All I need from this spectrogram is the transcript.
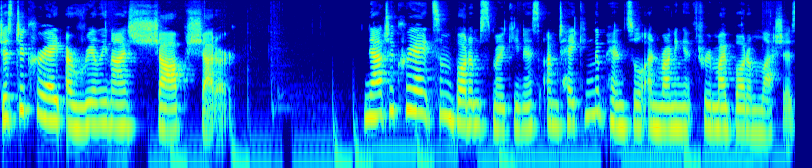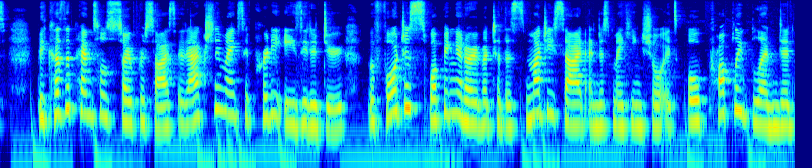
just to create a really nice sharp shadow. Now to create some bottom smokiness, I'm taking the pencil and running it through my bottom lashes. Because the pencil is so precise, it actually makes it pretty easy to do before just swapping it over to the smudgy side and just making sure it's all properly blended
